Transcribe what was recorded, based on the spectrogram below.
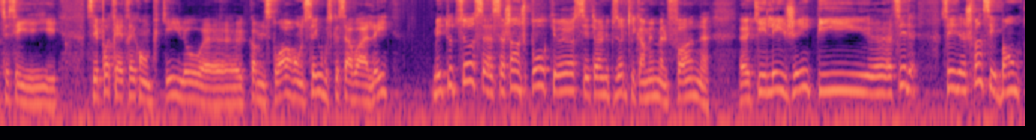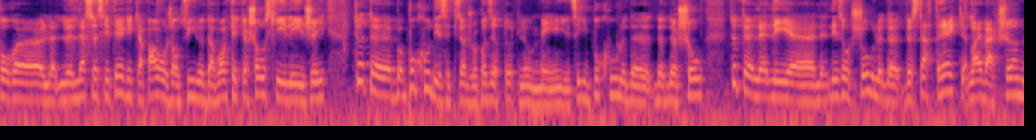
C'est pas très très compliqué là, euh, comme histoire. On sait où est-ce que ça va aller. Mais tout ça, ça, change pas que c'est un épisode qui est quand même le fun, qui est léger, puis sais je pense que c'est bon pour euh, la société à quelque part aujourd'hui d'avoir quelque chose qui est léger. Tout, euh, beaucoup des épisodes, je ne veux pas dire tout, là, mais il y a beaucoup de, de, shows. Toutes euh, les, les, autres shows de, Star Trek live action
